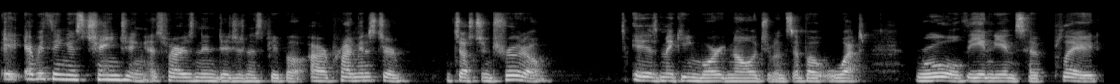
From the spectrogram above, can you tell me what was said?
it, everything is changing as far as an Indigenous people. Our Prime Minister, Justin Trudeau, is making more acknowledgements about what role the Indians have played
